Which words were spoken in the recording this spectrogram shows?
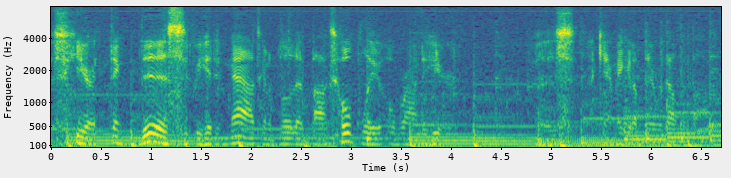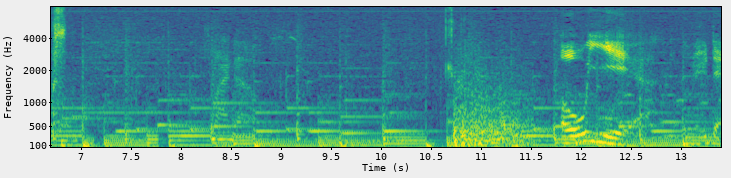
is here. I think this, if we hit it now, it's gonna blow that box hopefully over onto here. Because I can't make it up there without the box. Oh yeah, new day.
